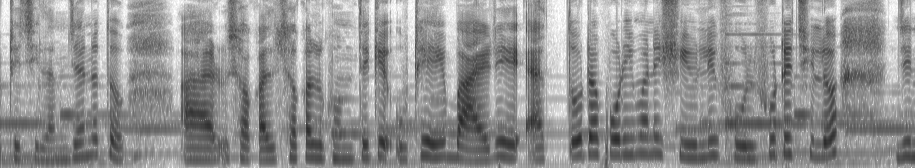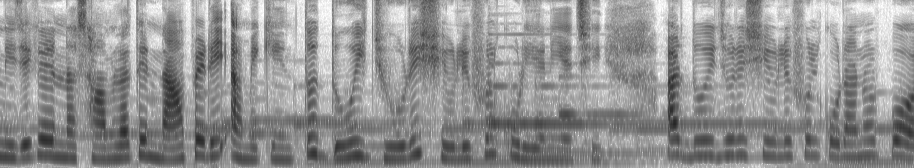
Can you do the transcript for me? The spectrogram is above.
উঠেছিলাম, জানো তো? আর সকাল সকাল ঘুম থেকে উঠেই বাইরে এতটা পরিমাণে শিউলি ফুল ফুটেছিল যে নিজেকে না সামলাতে না পেরেই আমি কিন্তু দুই ঝুড়ি শিউলি ফুল কুড়িয়ে নিয়েছি। আর দুই ঝুড়ি শিউলি ফুল কোরানোর পর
